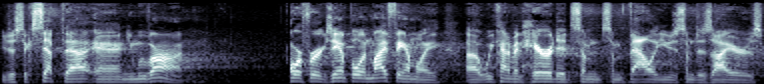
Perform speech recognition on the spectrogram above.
you just accept that and you move on. Or, for example, in my family, uh, we kind of inherited some, some values, some desires.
